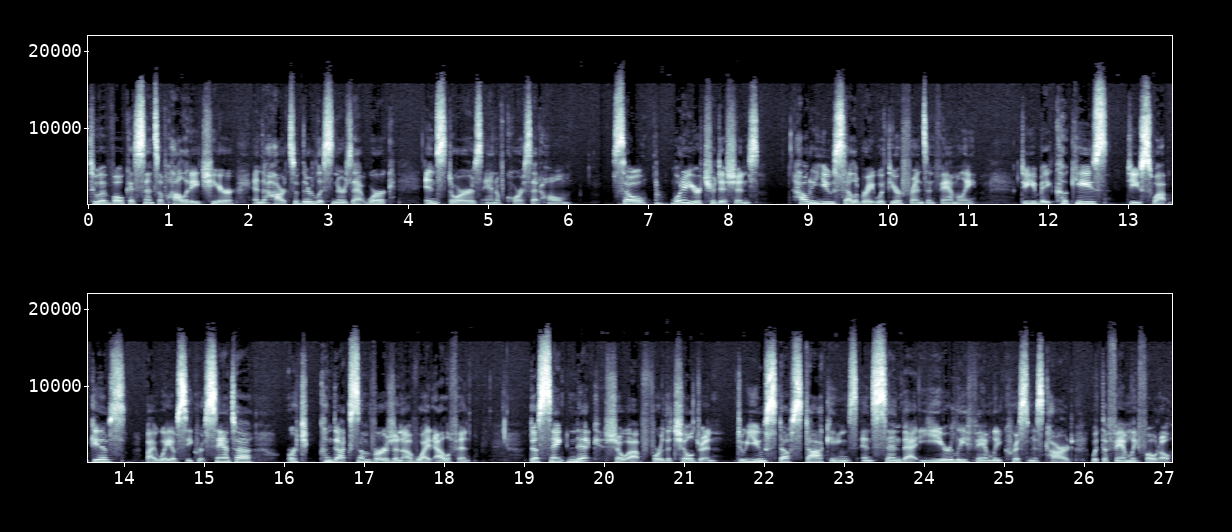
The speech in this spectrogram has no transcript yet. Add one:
to evoke a sense of holiday cheer in the hearts of their listeners at work, in stores, and of course at home. So, what are your traditions? How do you celebrate with your friends and family? Do you bake cookies? Do you swap gifts by way of Secret Santa? Or conduct some version of White Elephant? Does St. Nick show up for the children? Do you stuff stockings and send that yearly family Christmas card with the family photo?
